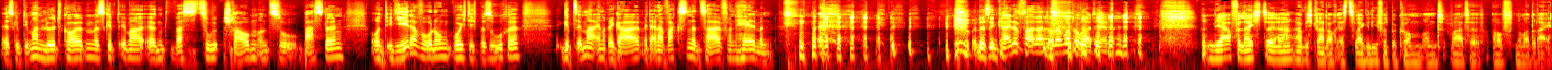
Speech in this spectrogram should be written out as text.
es gibt immer einen Lötkolben, es gibt immer irgendwas zu schrauben und zu basteln. Und in jeder Wohnung, wo ich dich besuche, gibt's immer ein Regal mit einer wachsenden Zahl von Helmen. und das sind keine Fahrrad- oder Motorradhelme. Ja, vielleicht äh, habe ich gerade auch erst zwei geliefert bekommen und warte auf Nummer drei.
